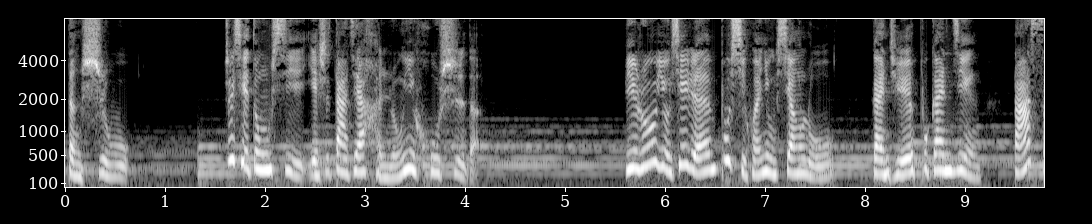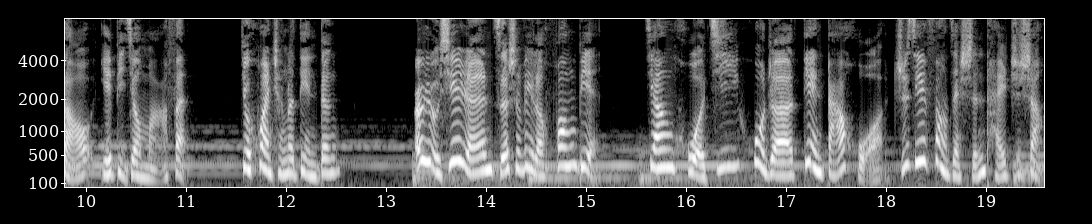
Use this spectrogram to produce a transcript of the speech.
等事物。这些东西也是大家很容易忽视的，比如有些人不喜欢用香炉，感觉不干净，打扫也比较麻烦，就换成了电灯；而有些人则是为了方便，将火机或者电打火直接放在神台之上。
